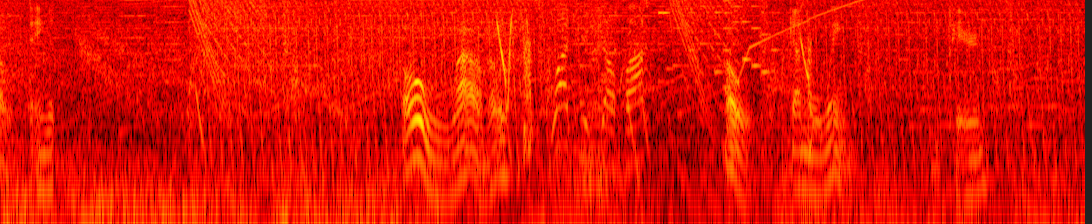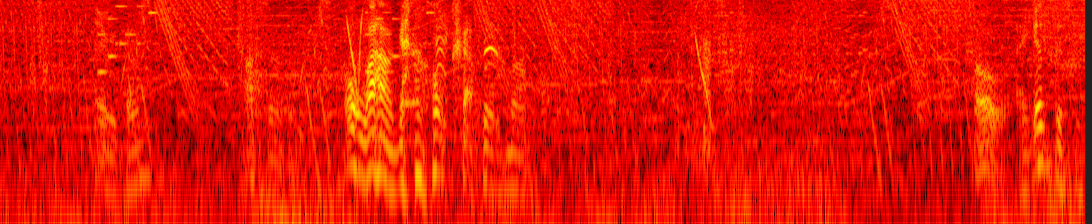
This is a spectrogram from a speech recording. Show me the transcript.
Oh, dang it. Oh, wow, that was... Watch yourself, Fox. Oh, got my wings appeared. There we go. Awesome. Oh, wow, got a whole crap load of mobs. Oh, I guess this is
